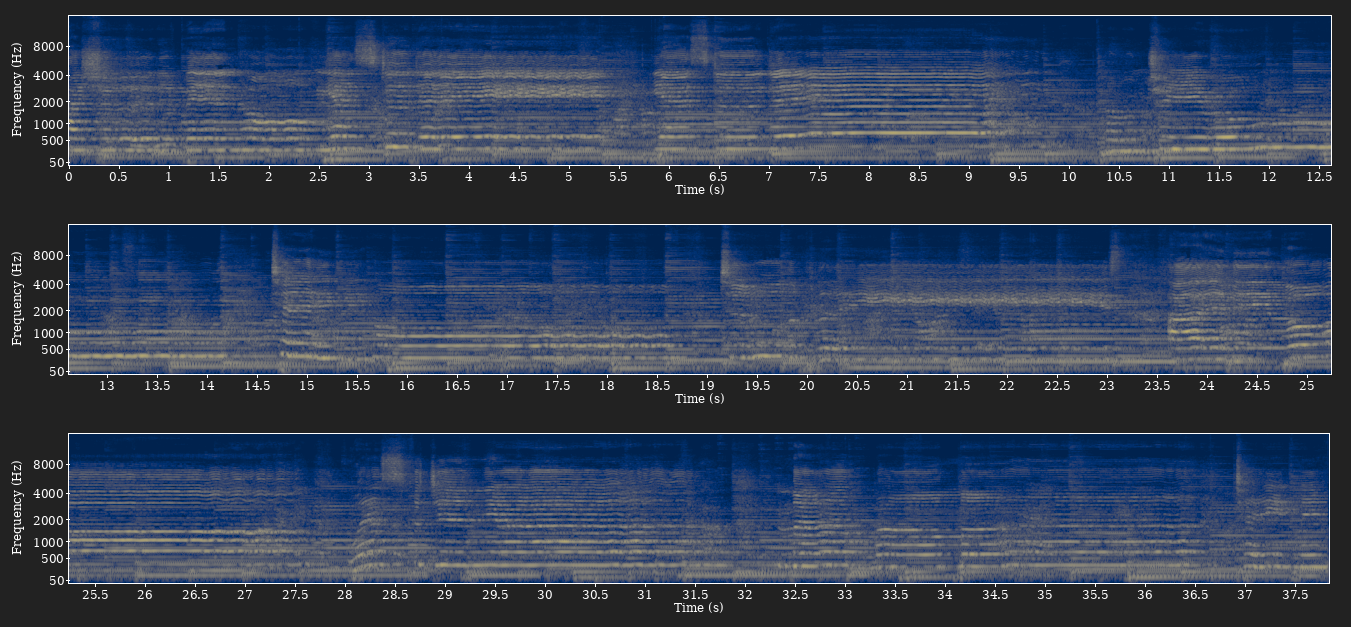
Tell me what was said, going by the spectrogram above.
I should have been home yesterday. make you.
